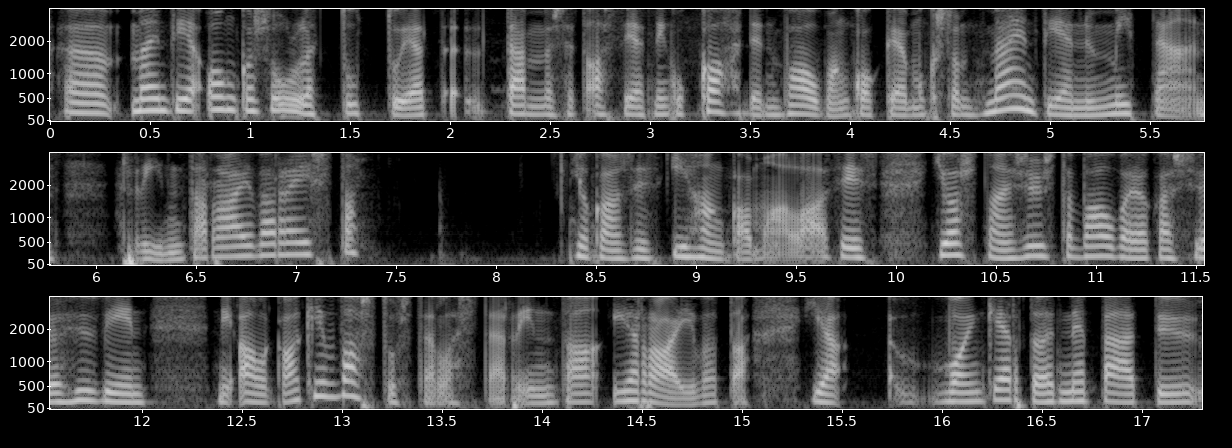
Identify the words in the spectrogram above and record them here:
ö, mä en tiedä, onko sulle tuttuja tämmöiset asiat niin kuin kahden vauvan kokemuksesta, mutta mä en tiennyt mitään rintaraivareista joka on siis ihan kamalaa. Siis jostain syystä vauva, joka syö hyvin, niin alkaakin vastustella sitä rintaa ja raivota. Ja voin kertoa, että ne päätyy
